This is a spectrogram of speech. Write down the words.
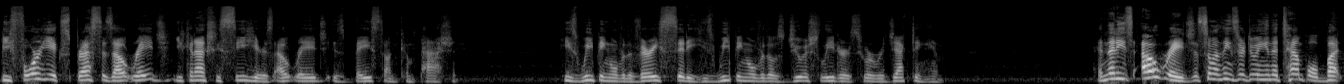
Before he expressed his outrage, you can actually see here his outrage is based on compassion. He's weeping over the very city, he's weeping over those Jewish leaders who are rejecting him. And then he's outraged at some of the things they're doing in the temple. But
